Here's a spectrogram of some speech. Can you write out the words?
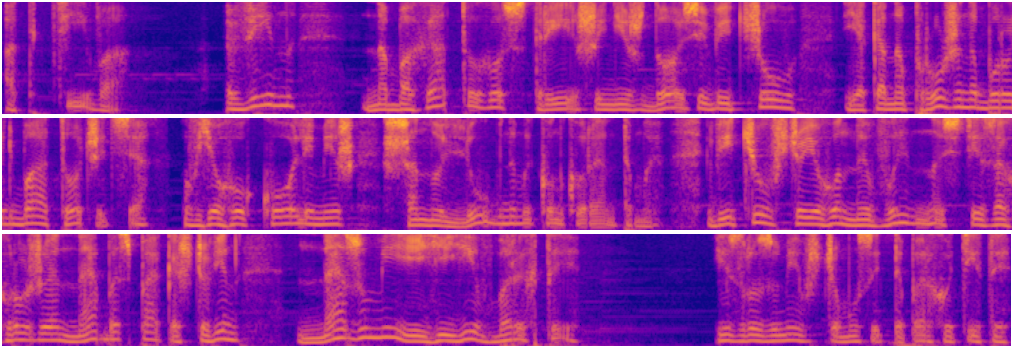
актива, він набагато гостріше, ніж досі відчув, яка напружена боротьба точиться в його колі між шанолюбними конкурентами, відчув, що його невинності загрожує небезпека, що він не зуміє її вберегти і зрозумів, що мусить тепер хотіти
